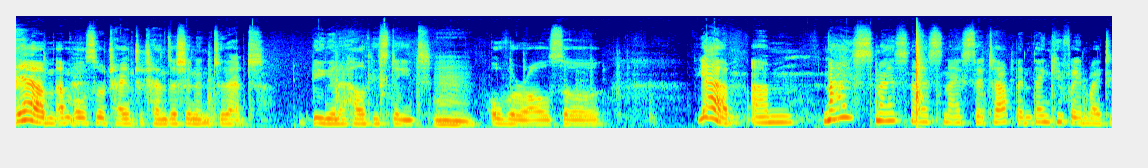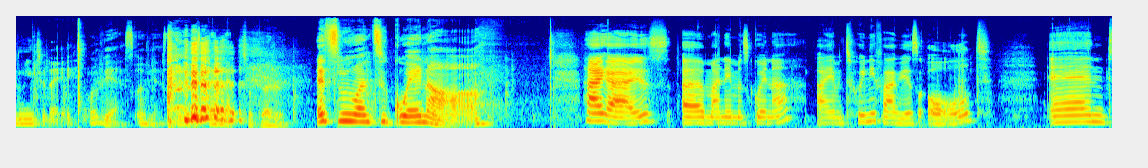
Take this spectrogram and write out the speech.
yeah, I'm, I'm also trying to transition into that being in a healthy state overall. So, yeah, um, nice, nice, nice, nice setup, and thank you for inviting me today. obvious, obvious. obvious. It's a pleasure. Let's move on to Gwena. Hi guys, uh, my name is Gwenna. I am 25 years old, and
